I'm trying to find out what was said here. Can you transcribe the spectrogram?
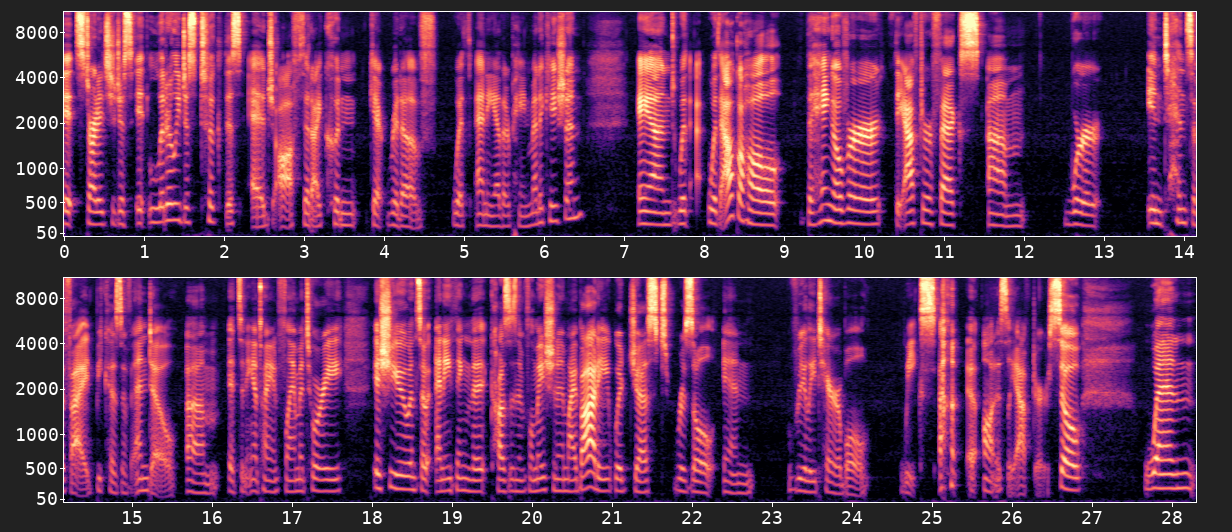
it started to just it literally just took this edge off that i couldn't get rid of with any other pain medication. And with with alcohol the hangover the after effects um, were intensified because of endo. Um, it's an anti-inflammatory issue. And so anything that causes inflammation in my body would just result in really terrible weeks honestly after. So when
